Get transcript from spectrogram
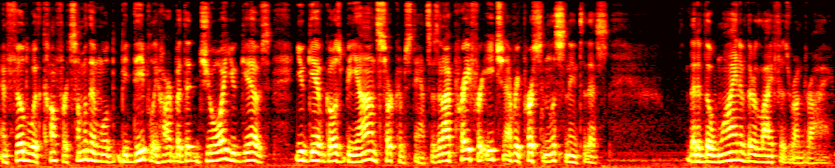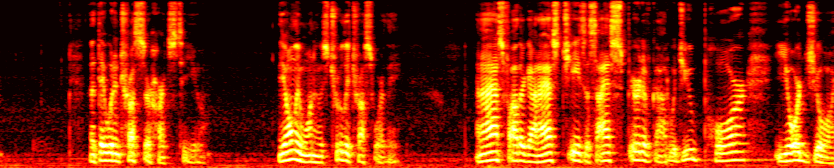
and filled with comfort. Some of them will be deeply hard, but the joy you gives you give goes beyond circumstances. And I pray for each and every person listening to this that if the wine of their life is run dry, that they would entrust their hearts to you the only one who is truly trustworthy. And I ask, Father God, I ask Jesus, I ask Spirit of God, would you pour your joy,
